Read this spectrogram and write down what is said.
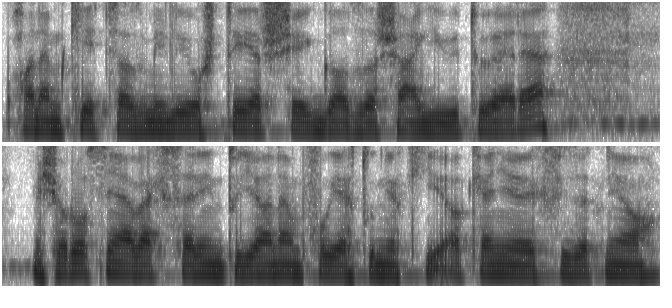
hanem 200 milliós térség gazdasági ütőere, és a rossz nyelvek szerint ugye nem fogják tudni a kenyaiak fizetni a,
